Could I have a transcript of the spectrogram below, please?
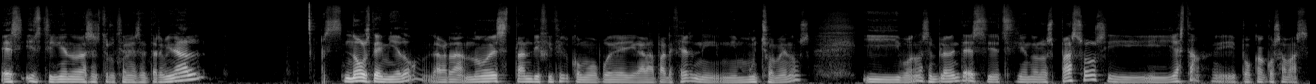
Es ir siguiendo las instrucciones de terminal, no os dé miedo, la verdad, no es tan difícil como puede llegar a parecer, ni, ni mucho menos. Y bueno, simplemente es siguiendo los pasos y, ya está, y poca cosa más.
